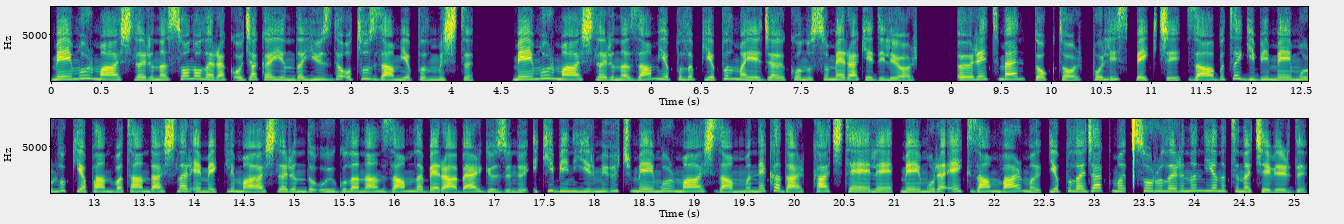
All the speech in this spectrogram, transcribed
Memur maaşlarına son olarak Ocak ayında %30 zam yapılmıştı. Memur maaşlarına zam yapılıp yapılmayacağı konusu merak ediliyor. Öğretmen, doktor, polis, bekçi, zabıta gibi memurluk yapan vatandaşlar emekli maaşlarında uygulanan zamla beraber gözünü 2023 memur maaş zammı ne kadar, kaç TL, memura ek zam var mı, yapılacak mı sorularının yanıtına çevirdi.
